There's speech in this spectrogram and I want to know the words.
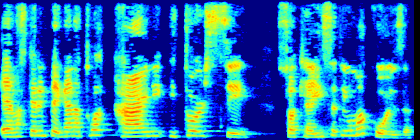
elas querem pegar na tua carne e torcer. Só que aí você tem uma coisa.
